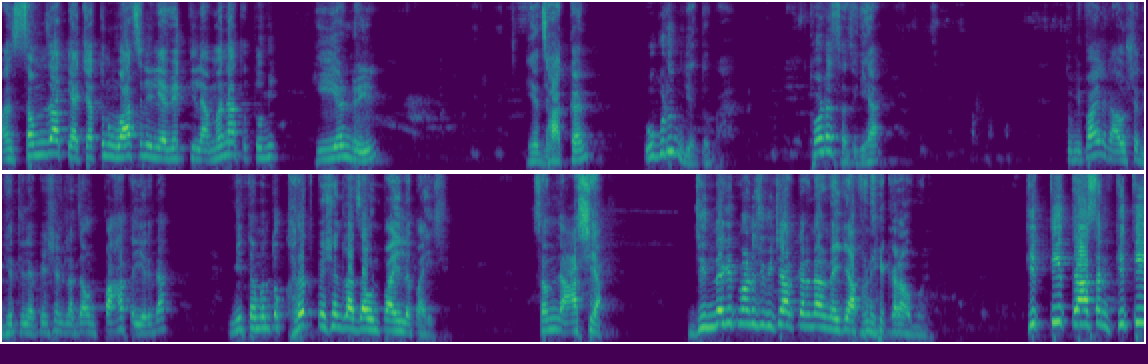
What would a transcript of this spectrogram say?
आणि समजा त्याच्यातून वाचलेल्या व्यक्तीला म्हणा तर तुम्ही ही एंड्रील हे झाकण उघडून देतो बा. थोडसच घ्या. तुम्ही पाहिलं का औषध घेतलेल्या पेशंटला जाऊन पाहता एकदा? मी तर म्हणतो खरंच पेशंटला जाऊन पाहिलं पाहिजे. समजा आशा जिंदगीत माणूस विचार करणार नाही की आपण हे करावं म्हणून. किती त्रासन किती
